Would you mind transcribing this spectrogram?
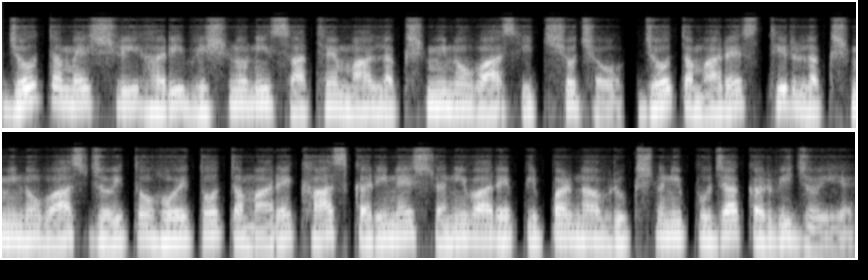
જો તમે શ્રી હરિ વિષ્ણુની સાથે માં લક્ષ્મીનો વાસ ઈચ્છો છો, જો તમારે સ્થિર લક્ષ્મીનો વાસ જોઈતો હોય તો તમારે ખાસ કરીને શનિવારે પીપળના વૃક્ષની પૂજા કરવી જોઈએ.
